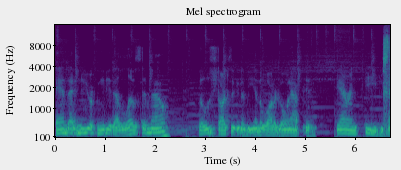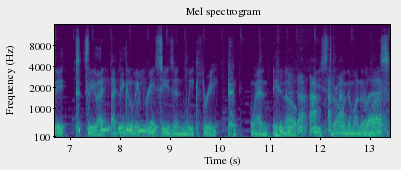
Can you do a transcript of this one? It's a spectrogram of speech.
and that New York media that loves him now, those sharks are going to be in the water going after him, guaranteed. Steve, Steve, I, I think it'll be ain't Green Bay. preseason week three when you know he's throwing them under the bus.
